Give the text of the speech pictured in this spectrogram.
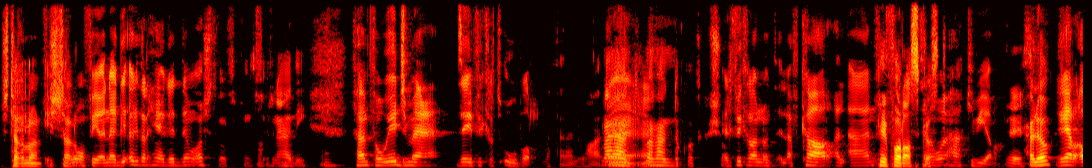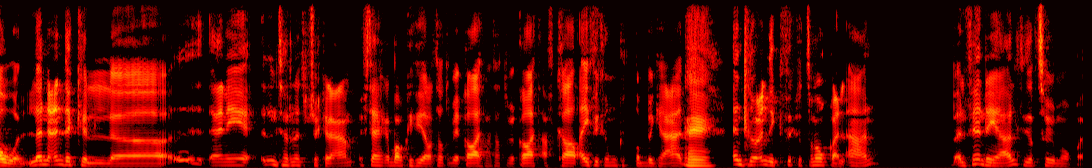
يشتغلون في يشتغلون فيه. أنا أقدر الحين اقدم وأشتغل ستيشن عادي. فهمت؟ فهو يجمع زي فكرة أوبر مثلا ما وهذا فهمت إيه. ما فهمت نقطتك الفكرة إنه الأفكار الآن في فرص تنوعها كبيرة. حلو. غير أول لأن عندك ال يعني الإنترنت بشكل عام يفتح لك أبواب كثيرة تطبيقات ما تطبيقات أفكار أي فكرة ممكن تطبقها عادي. إيه. أنت لو عندك فكرة موقع الآن ب 2000 ريال تقدر تسوي موقع.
